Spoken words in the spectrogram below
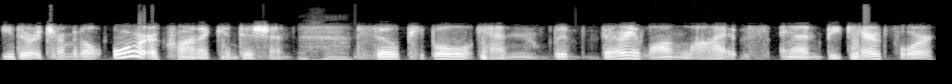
either a terminal or a chronic condition. Mm-hmm. So people can live very long lives and be cared for for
